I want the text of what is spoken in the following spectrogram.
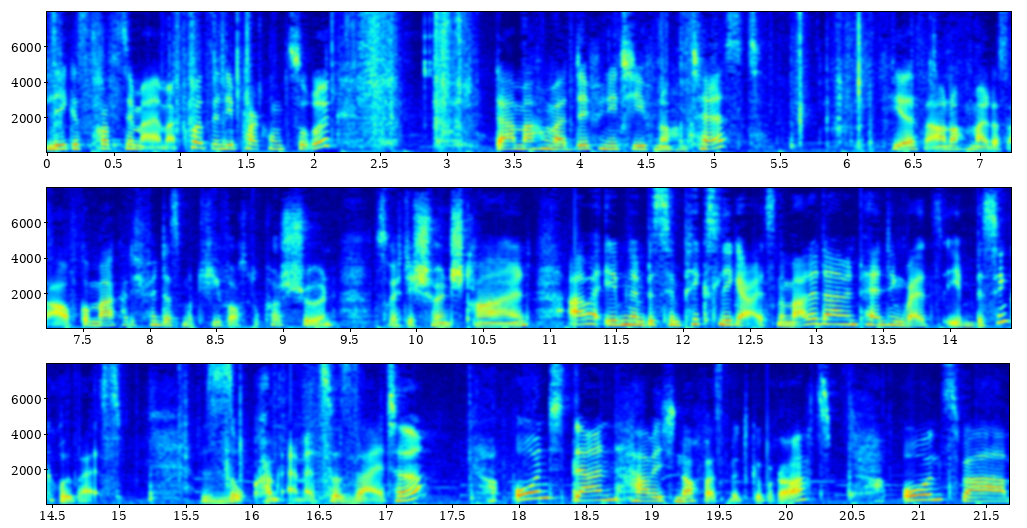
Lege es trotzdem einmal kurz in die Packung zurück. Da machen wir definitiv noch einen Test. Hier ist auch noch mal das aufgemarkert. Ich finde das Motiv auch super schön. Ist richtig schön strahlend. Aber eben ein bisschen pixeliger als normale Diamond Painting, weil es eben ein bisschen gröber ist. So, kommt einmal zur Seite. Und dann habe ich noch was mitgebracht. Und zwar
